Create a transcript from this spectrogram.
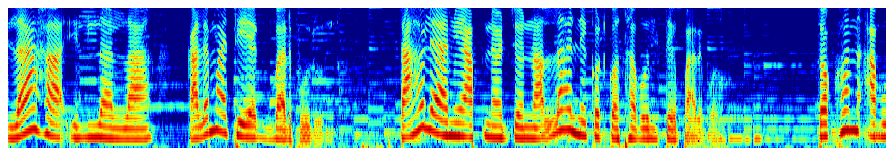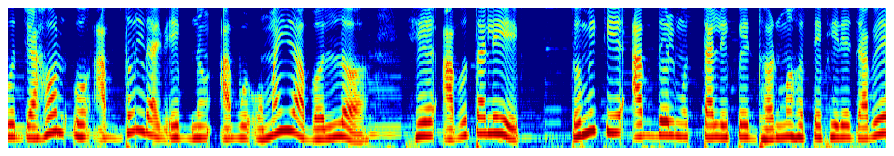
ইলাহা ইল্লাল্লাহ। কালেমাটি একবার পড়ুন। তাহলে আমি আপনার জন্য আল্লাহর নিকট কথা বলতে পারব। তখন আবু জাহল ও আবদুল্লাহ ইবনু আবু উমাইয়া বলল, হে আবু তালিব, তুমি কি আব্দুল মুত্তালিবের ধর্ম হতে ফিরে যাবে?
